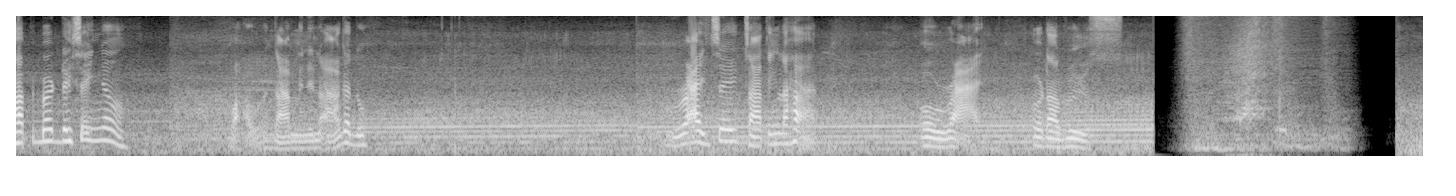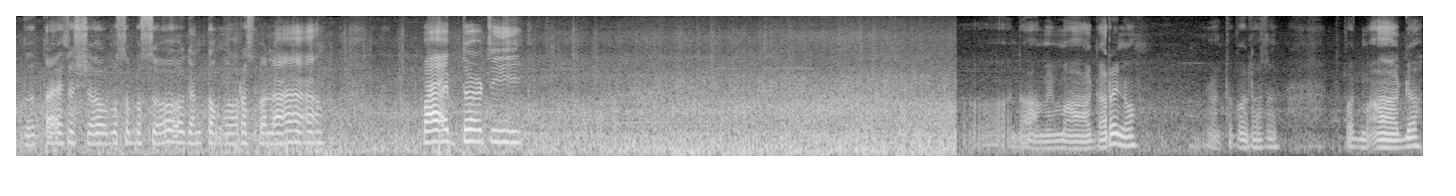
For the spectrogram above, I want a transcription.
happy birthday sa inyo. Wow, dami nila agad oh. Ride safe sa ating lahat. Alright. For the rules. Doon tayo sa show, buso-buso. Gantong oras pa lang. 5.30. Oh, ang daming maaga rin, oh. Ito pala sa pag maaga.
